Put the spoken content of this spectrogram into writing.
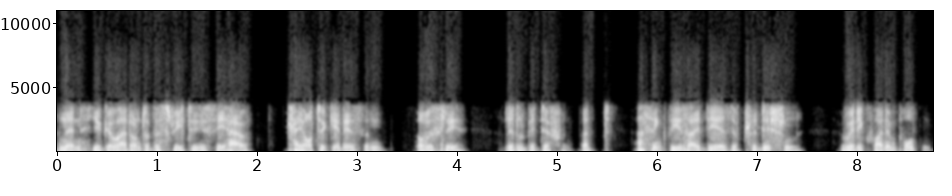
And then you go out onto the street and you see how chaotic it is and obviously a little bit different. But I think these ideas of tradition are really quite important.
